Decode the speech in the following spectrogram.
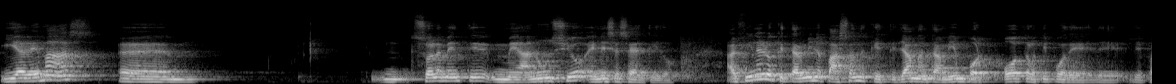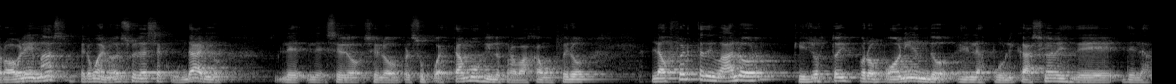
Y además, em, solamente me anuncio en ese sentido. Al final lo que termina pasando es que te llaman también por otro tipo de, problemas, pero bueno, eso ya es secundario, se, lo, presupuestamos y lo trabajamos, pero la oferta de valor que yo estoy proponiendo en las publicaciones de, la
